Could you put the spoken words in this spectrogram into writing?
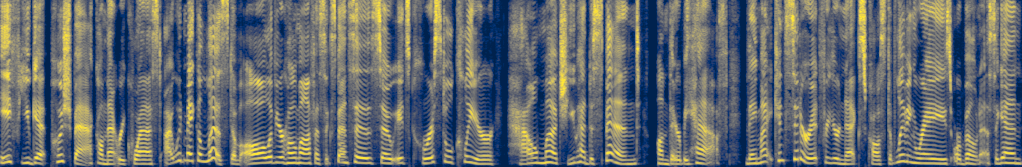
If you get pushback on that request, I would make a list of all of your home office expenses so it's crystal clear how much you had to spend on their behalf. They might consider it for your next cost of living raise or bonus. Again,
